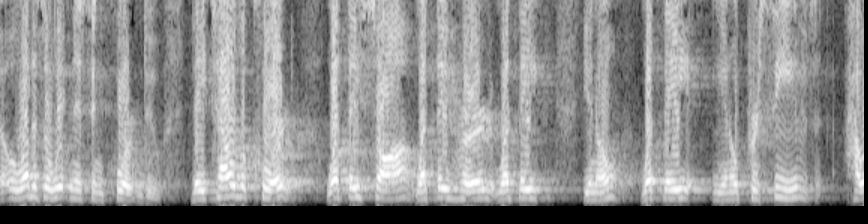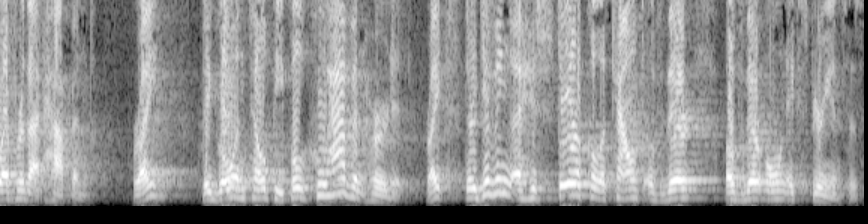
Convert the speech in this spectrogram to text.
What does a witness in court do? They tell the court what they saw, what they heard, what they, you know, what they, you know, perceived, however that happened, right? They go and tell people who haven't heard it right? They're giving a historical account of their, of their own experiences.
